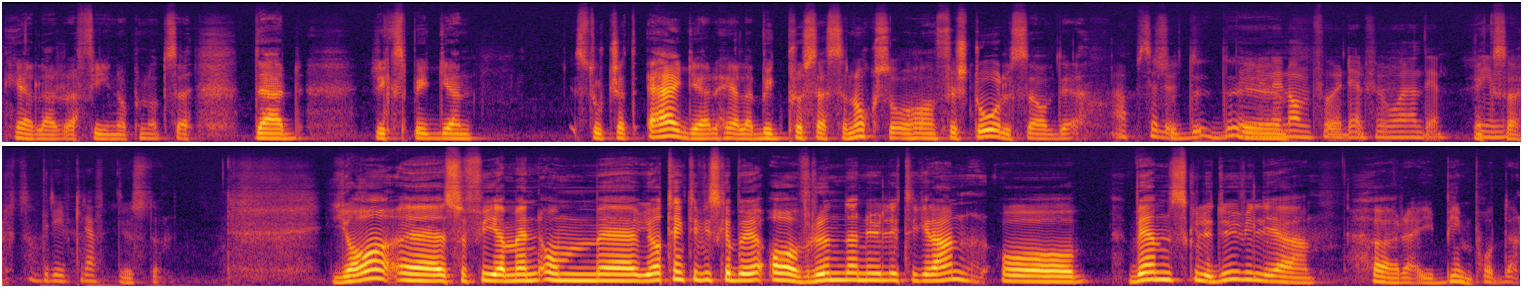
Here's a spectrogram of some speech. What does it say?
hela Raffino på något sätt. Där Riksbyggen i stort sett äger hela byggprocessen också och har en förståelse av det. Absolut. Så det, Det är en det, enorm fördel för vår del. Det exakt. drivkraft. Just det. Ja, eh, Sofia, men om eh, jag tänkte vi ska börja avrunda nu lite grann. Och vem skulle du vilja höra i BIM-podden?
